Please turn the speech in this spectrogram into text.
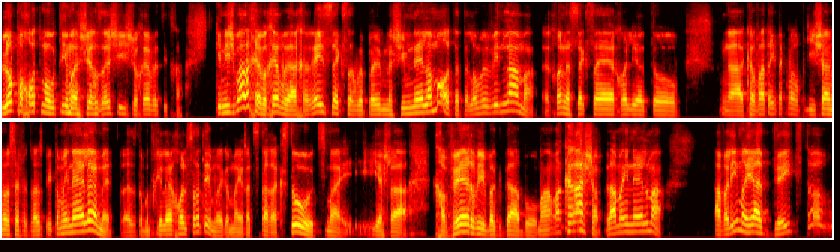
לא פחות מהותי מאשר זה שהיא שוכבת איתך. כי נשבע לכם חבר'ה, אחרי סקס הרבה פעמים נשים נעלמות, אתה לא מבין למה. נכון, הסקס היה יכול להיות טוב, קבעת איתה כבר פגישה נוספת ואז פתאום היא נעלמת ואז אתה מתחיל לאכול סרטים. רגע מה היא רצתה רק סטוץ? מה יש לה חבר והיא בגדה בו? מה, מה קרה שם? למה היא נעלמה אבל אם היה דייט טוב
